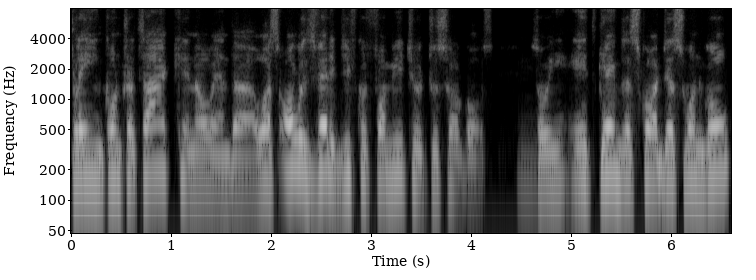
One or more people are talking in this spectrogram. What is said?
playing counter attack you know and uh, was always very difficult for me to to score goals. So in eight games I scored just one goal,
